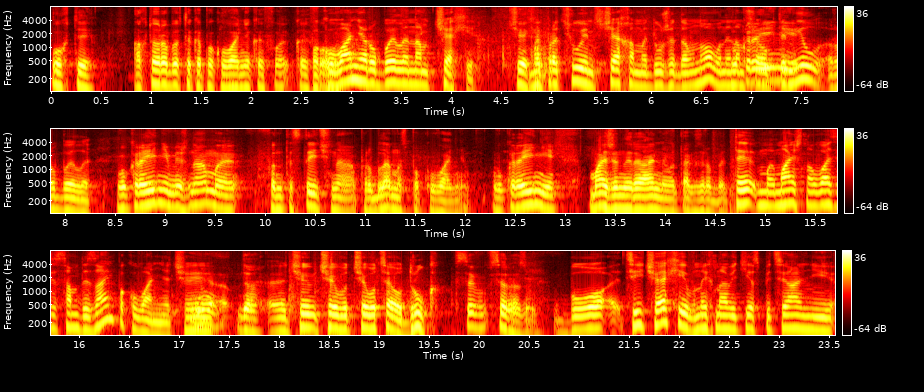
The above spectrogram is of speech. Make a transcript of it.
Ух ти. А хто робив таке пакування кайфо- кайфове? Пакування робили нам чехи. Чехи. Ми працюємо з чехами дуже давно. Вони В нам Україні- ще Оптиміл робили. В Україні між нами фантастична проблема з пакуванням. В Україні майже нереально отак зробити. Ти м- маєш на увазі сам дизайн пакування, чи, Ну, да. е, чи, чи, от- чи оце от, друк? Все, все разом. Бо ці чехи, в них навіть є спеціальні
